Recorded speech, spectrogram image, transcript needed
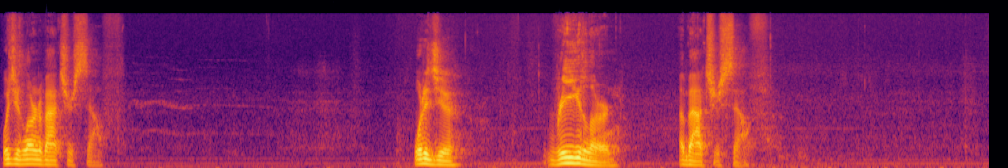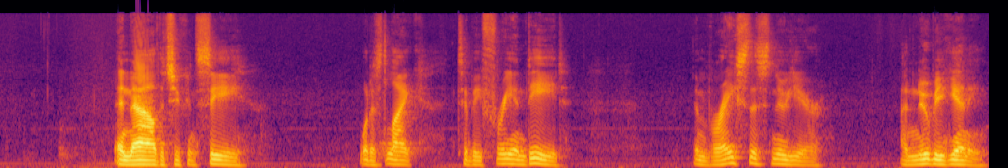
What did you learn about yourself? What did you relearn about yourself? And now that you can see what it's like to be free indeed, embrace this new year, a new beginning,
